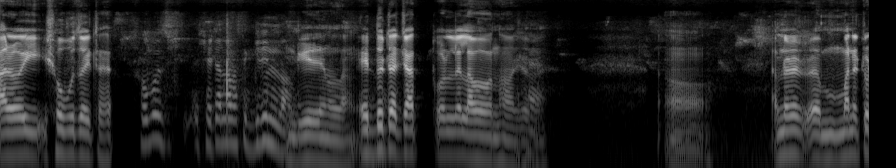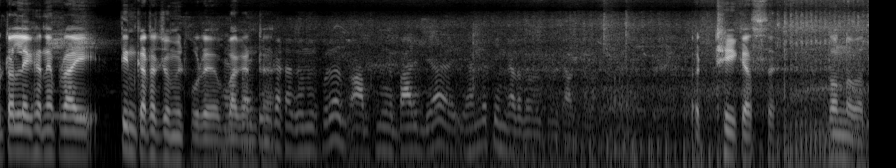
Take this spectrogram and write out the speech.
আর ওই সবুজ ওইটা? সবুজ সেটার নাম হচ্ছে গ্রিন লং গ্রিন লং এই দুইটা জাত করলে লাভবান হওয়া যাবে। হ্যাঁ। ও। আপনার মানে টোটাল এখানে প্রায় তিন কাঠা জমির পুরে হ্যাঁ, বাগানটা। তিন কাঠা জমির পরে আপনি বাড়ি দেওয়া এখানে তিন কাঠা জমির পরে ঠিক আছে ধন্যবাদ।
